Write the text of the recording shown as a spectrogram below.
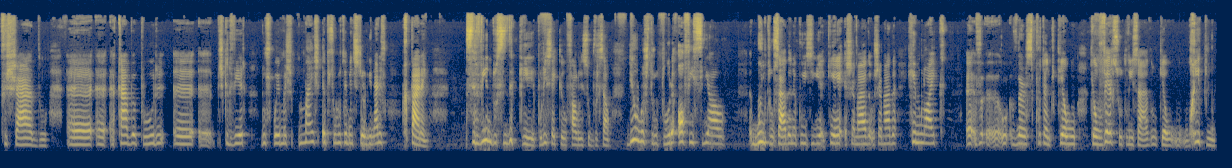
fechado, uh, uh, acaba por escrever dos poemas mais absolutamente extraordinários. Reparem, servindo-se de quê? Por isso é que eu falo em subversão, de uma estrutura oficial muito usada na poesia, que é a chamada, chamada hymn-like uh, verse, portanto, que é, o, que é o verso utilizado, que é o, o ritmo,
